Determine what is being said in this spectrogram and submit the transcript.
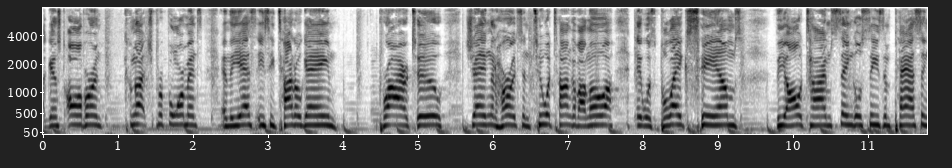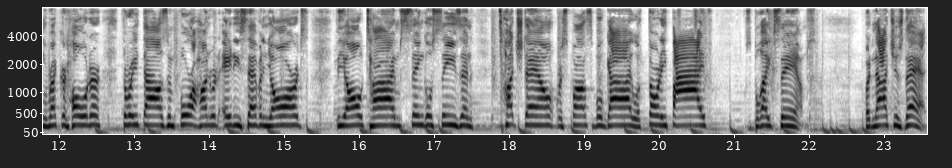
against Auburn, clutch performance in the SEC title game prior to Jalen Hurts and Tua Tagovailoa. It was Blake Sims the all time single season passing record holder, 3,487 yards, the all time single season touchdown responsible guy with 35 was Blake Sims. But not just that.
